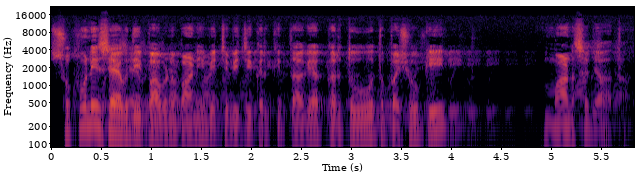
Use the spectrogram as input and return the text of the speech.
ਸੁਖਮਨੀ ਸਾਹਿਬ ਦੀ ਪਾਵਨ ਬਾਣੀ ਵਿੱਚ ਵੀ ਜ਼ਿਕਰ ਕੀਤਾ ਗਿਆ, ਕਰਤੂਤ ਪਸ਼ੂ ਕੀ, ਮਾਨਸ ਜਾਤ।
